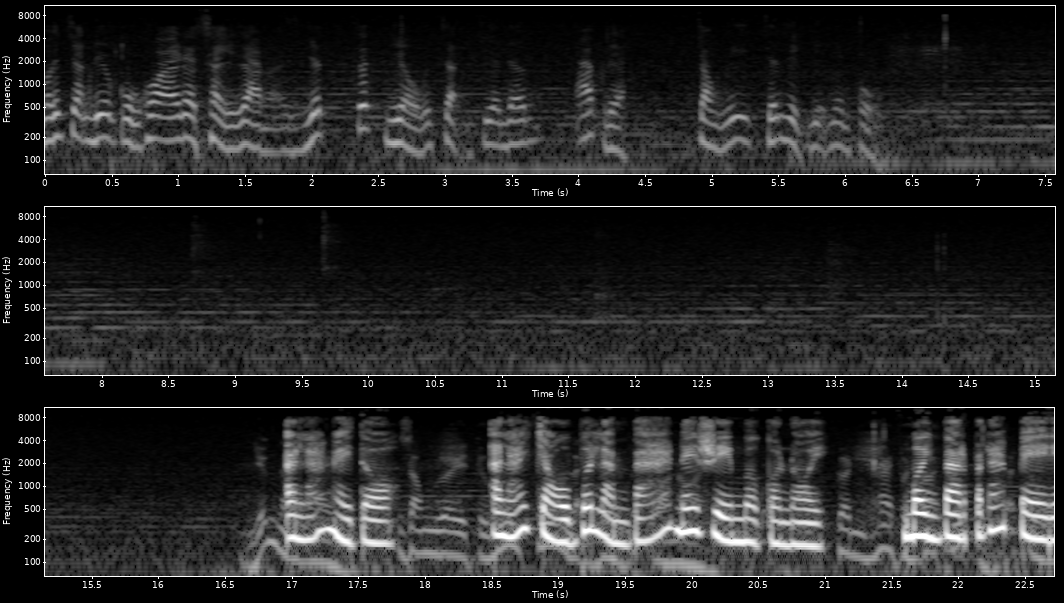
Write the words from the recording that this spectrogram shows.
mà cái trận địa cổ khoai này xảy ra rất rất nhiều cái trận chiến lớn ác liệt trong cái chiến dịch điện biên phủ A lá ngày đó, a lá chầu bơ làm bá nế rì mờ còn nồi. Mình bà bà bè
